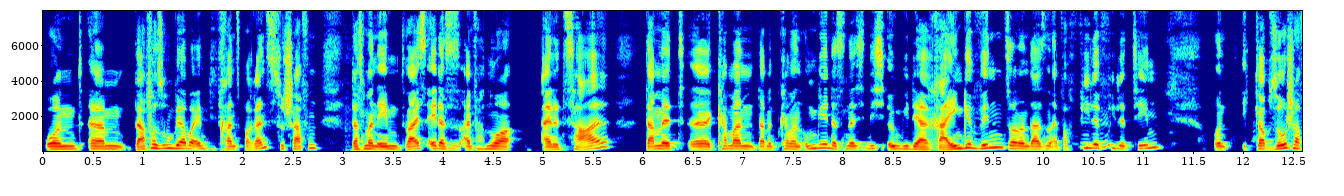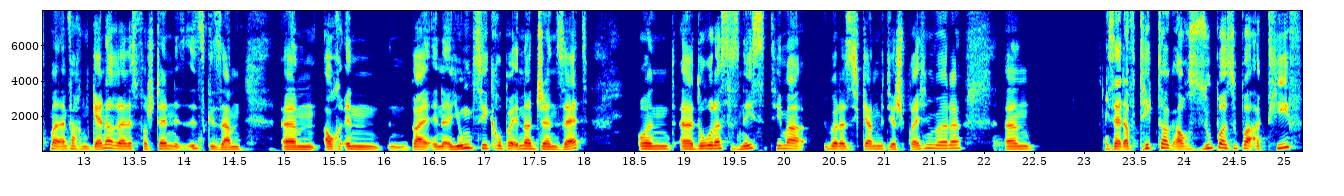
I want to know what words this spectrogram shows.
Und ähm, da versuchen wir aber eben die Transparenz zu schaffen, dass man eben weiß, ey, das ist einfach nur eine Zahl. Damit äh, kann man, damit kann man umgehen. Das ist nicht irgendwie der Reingewinn, sondern da sind einfach viele, mhm. viele Themen. Und ich glaube, so schafft man einfach ein generelles Verständnis insgesamt, ähm, auch in, bei, in einer jungen Zielgruppe, in der Gen Z. Und äh, Doro, das ist das nächste Thema, über das ich gerne mit dir sprechen würde. Ähm, ihr seid auf TikTok auch super, super aktiv.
